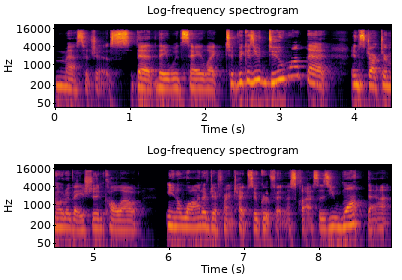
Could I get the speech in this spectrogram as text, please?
messages that they would say like to because you do want that instructor motivation call out in a lot of different types of group fitness classes. You want that.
